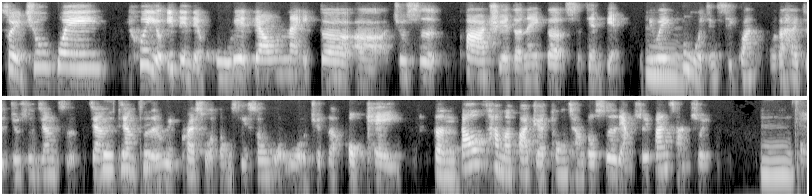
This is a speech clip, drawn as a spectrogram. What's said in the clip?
所以就会会有一点点忽略掉那一个呃，就是发觉的那个时间点。因为父母已经习惯我的孩子就是这样子，这样这样子 request 我东西，所以我我觉得 OK。等到他们发觉，通常都是两岁半、三岁，嗯，通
